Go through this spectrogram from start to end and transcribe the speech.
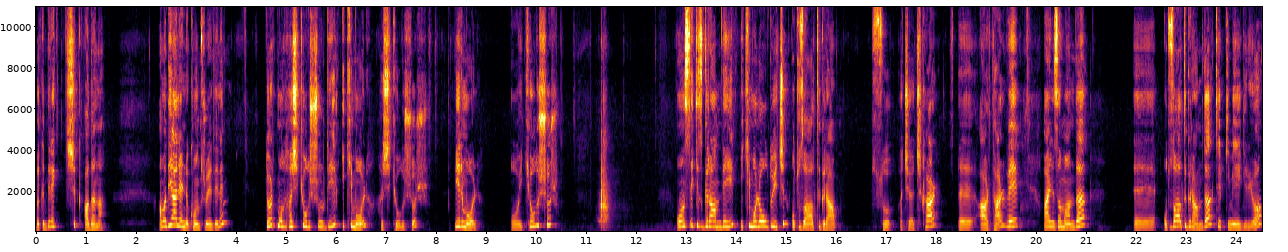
Bakın direkt şık Adana. Ama diğerlerini de kontrol edelim. 4 mol H2 oluşur değil 2 mol H2 oluşur. 1 mol O2 oluşur. 18 gram değil 2 mol olduğu için 36 gram su açığa çıkar e, artar ve aynı zamanda e, 36 gram da tepkimeye giriyor.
